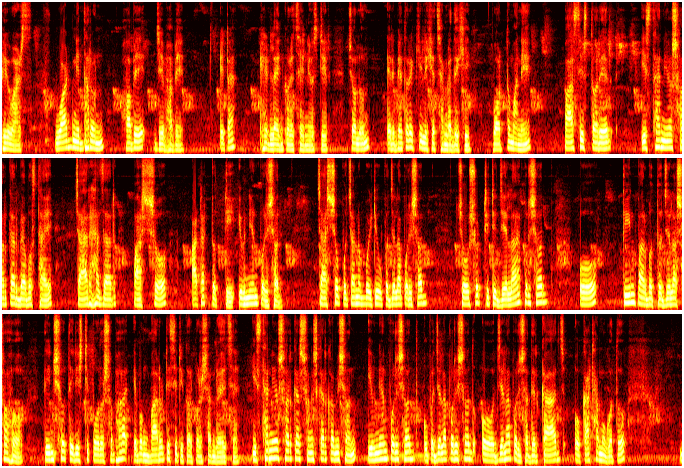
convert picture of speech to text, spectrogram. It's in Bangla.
ভিউয়ার্স ওয়ার্ড নির্ধারণ হবে যেভাবে। এটা হেডলাইন করেছে নিউজটির চলুন, এর ভেতরে কি লিখেছে আমরা দেখি। বর্তমানে পাঁচ স্তরের স্থানীয় সরকার ব্যবস্থায় চার হাজার পাঁচশো আটাত্তরটি ইউনিয়ন পরিষদ, চারশো পঁচানব্বইটি উপজেলা পরিষদ, চৌষট্টিটি জেলা পরিষদ ও তিন পার্বত্য জেলাসহ তিনশো তিরিশটি পৌরসভা এবং বারোটি সিটি কর্পোরেশন রয়েছে। স্থানীয় সরকার সংস্কার কমিশন, ইউনিয়ন পরিষদ, উপজেলা পরিষদ ও জেলা পরিষদের কাজ ও কাঠামোগত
